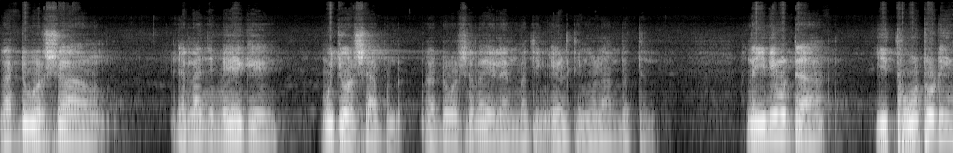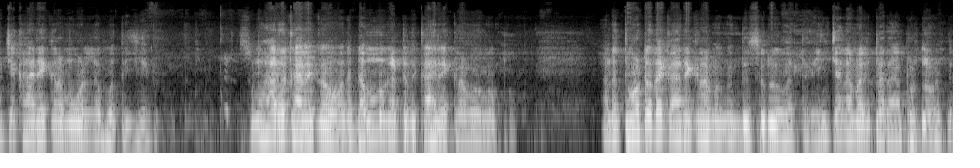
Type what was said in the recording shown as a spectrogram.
ರಡ್ಡು ವರ್ಷ ಎಲ್ಲ ಮೇಗಿ ಮೂಜು ವರ್ಷ ಆಪುಂಡು. ರಡ್ಡು ವರ್ಷಲ ಏಳು ಎನ್ಮ ತಿಂಗ್, ಏಳು ತಿಂಗಳ ಅಂದ ಅಂದ್ರೆ ಇನಿ ಮುಟ್ಟ ಈ ತೋಟೋಡು ಇಂಚ ಕಾರ್ಯಕ್ರಮ ಒಳ್ಳೆ ಗೊತ್ತಿಜೇರು ಸುಮಾರು ಕಾರ್ಯಕ್ರಮ ಹೋದ ಡಮ್ಮು ಕಟ್ಟದ ಕಾರ್ಯಕ್ರಮ ಒಪ್ಪು ಅಂದ್ರೆ ತೋಟದ ಕಾರ್ಯಕ್ರಮಕ್ಕೊಂದು ಶುರು ಬರ್ತದೆ. ಇಂಚೆಲ್ಲ ಮಲ್ಪರ ಆಪುಂಡು ಉಂಟು.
